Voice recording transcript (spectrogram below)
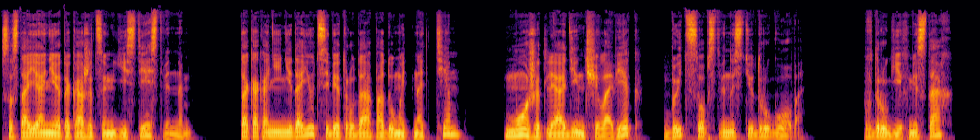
Состояние это кажется им естественным, так как они не дают себе труда подумать над тем, может ли один человек быть собственностью другого. В других местах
